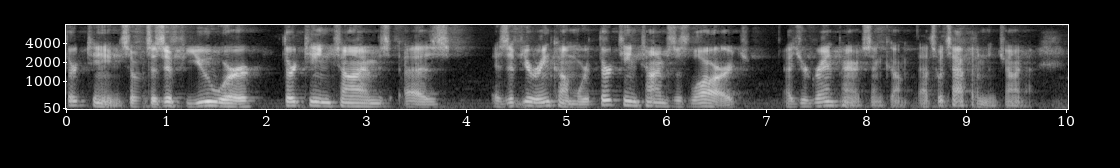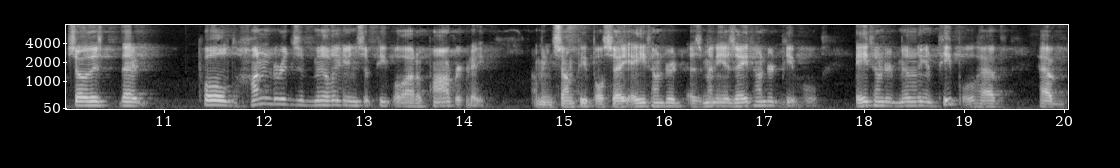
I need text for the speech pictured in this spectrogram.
13. So it's as if you were 13 times as, as if your income were 13 times as large as your grandparents' income. That's what's happened in China. So they've pulled hundreds of millions of people out of poverty. I mean, some people say 800, as many as 800 people, 800 million people have have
